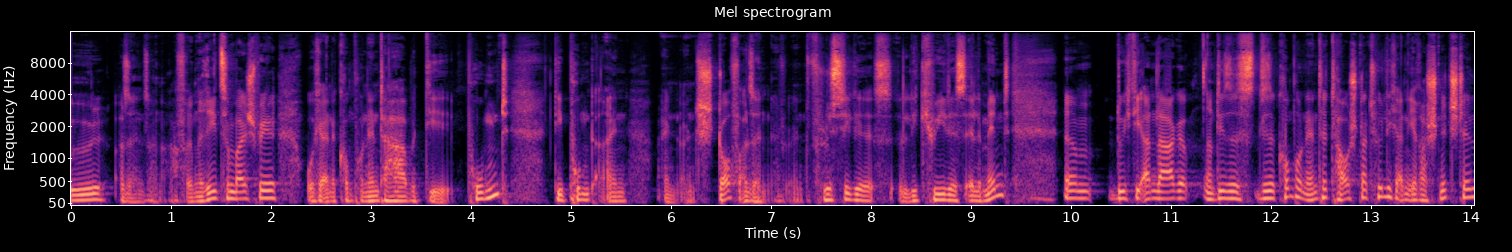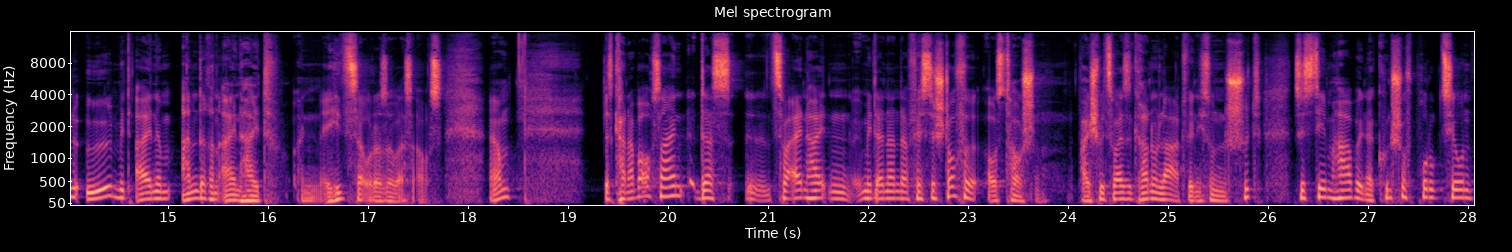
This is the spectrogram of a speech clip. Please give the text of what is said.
Öl, also in so einer Raffinerie zum Beispiel, wo ich eine Komponente habe, die pumpt. Die pumpt ein, ein, ein Stoff, also ein, ein flüssiges, liquides Element ähm, durch die Anlage. Und dieses, diese Komponente tauscht natürlich an ihrer Schnittstelle Öl mit einem anderen Einheit, einem Erhitzer oder sowas aus. Ja. Es kann aber auch sein, dass äh, zwei Einheiten miteinander feste Stoffe austauschen. Beispielsweise Granulat. Wenn ich so ein Schüttsystem habe in der Kunststoffproduktion,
